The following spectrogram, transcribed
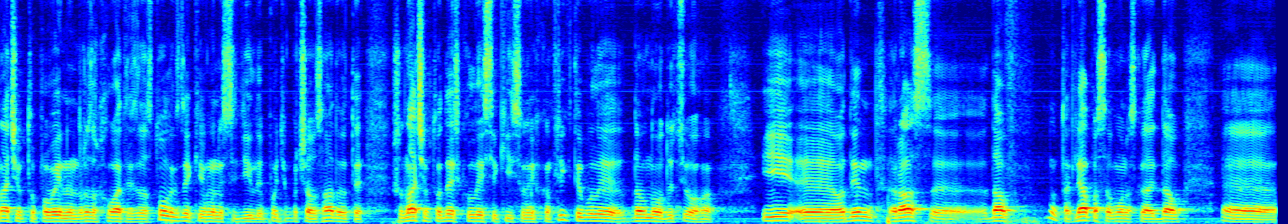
начебто, повинен розрахуватися за столик, за яким вони сиділи. Потім почав згадувати, що, начебто, десь колись якісь у них конфлікти були давно до цього. І е, один раз е, дав, ну так ляпаса, можна сказати, дав е,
